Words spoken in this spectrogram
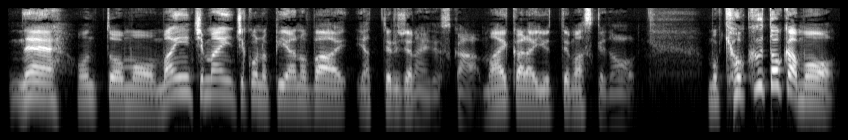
ね、本当もう毎日毎日このピアノバーやってるじゃないですか。前から言ってますけど、もう曲とかも、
